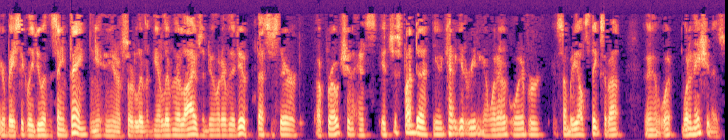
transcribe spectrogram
are basically doing the same thing. You, you know, sort of living, you know, living their lives and doing whatever they do. That's just their approach, and it's it's just fun to you know kind of get reading on whatever whatever somebody else thinks about what what a nation is.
